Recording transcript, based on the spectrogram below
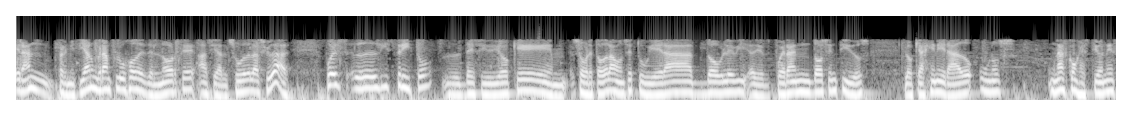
eran permitían un gran flujo desde el norte hacia el sur de la ciudad. Pues el distrito decidió que mm, sobre todo la 11 tuviera doble eh, fuera en dos sentidos, lo que ha generado unos unas congestiones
